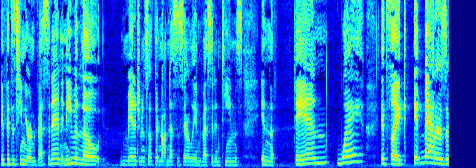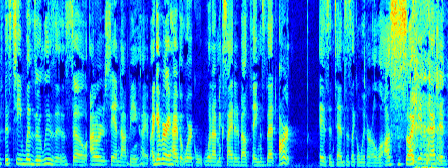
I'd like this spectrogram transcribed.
if it's a team you're invested in, and even though management stuff, they're not necessarily invested in teams in the fan way. It's like it matters if this team wins or loses. So I don't understand not being hype. I get very hype at work when I'm excited about things that aren't as intense as like a win or a loss. So I can't imagine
